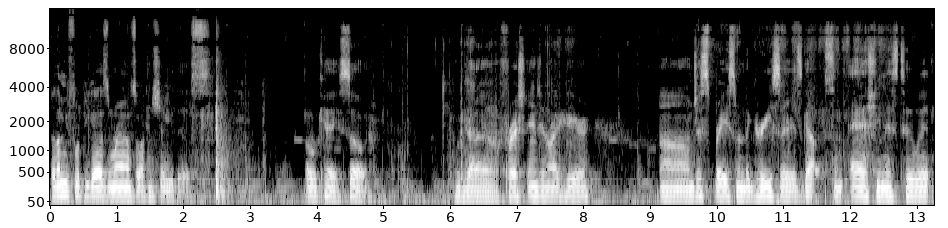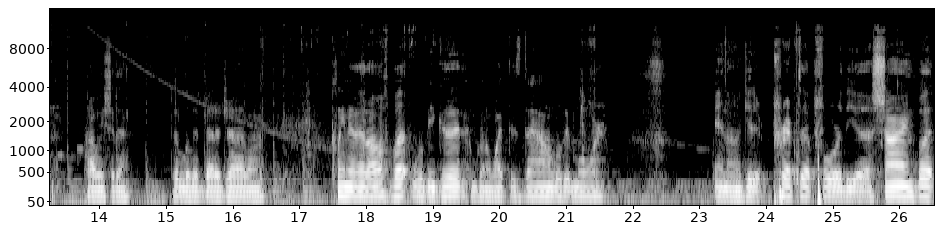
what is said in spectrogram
but let me flip you guys around so I can show you this. Okay, so we've got a fresh engine right here. Um, just spray some degreaser. It's got some ashiness to it. Probably should have did a little bit better job on cleaning it off, but we'll be good. I'm gonna wipe this down a little bit more and uh, get it prepped up for the uh, shine. But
